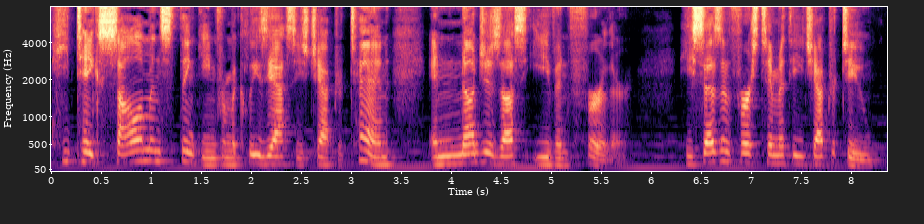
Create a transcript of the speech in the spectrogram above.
He takes Solomon's thinking from Ecclesiastes chapter 10 and nudges us even further. He says in 1 Timothy chapter 2,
